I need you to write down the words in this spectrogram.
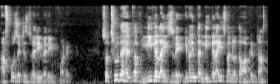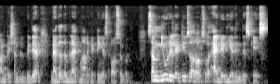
Of course it is very very important. So through the help of legalized way, you know in the legalized manner the organ transplantation will be there, neither the black marketing is possible. Some new relatives are also added here in this case.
